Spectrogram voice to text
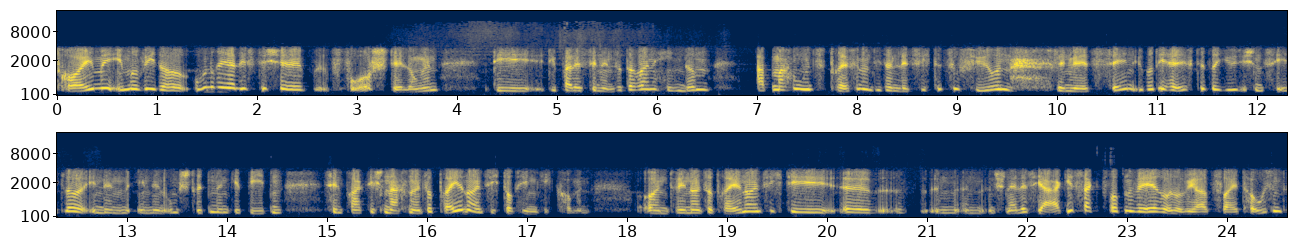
Träume, immer wieder unrealistische Vorstellungen, die die Palästinenser daran hindern, Abmachungen zu treffen und die dann letztlich dazu führen, wenn wir jetzt sehen, über die Hälfte der jüdischen Siedler in den, in den umstrittenen Gebieten sind praktisch nach 1993 dorthin gekommen. Und wenn 1993 die, äh, ein, ein, schnelles Ja gesagt worden wäre, oder im Jahr 2000,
